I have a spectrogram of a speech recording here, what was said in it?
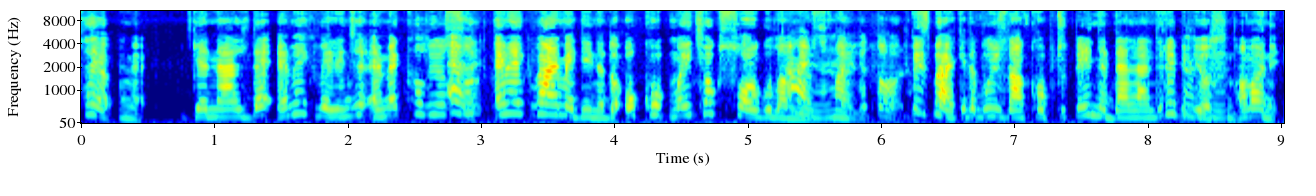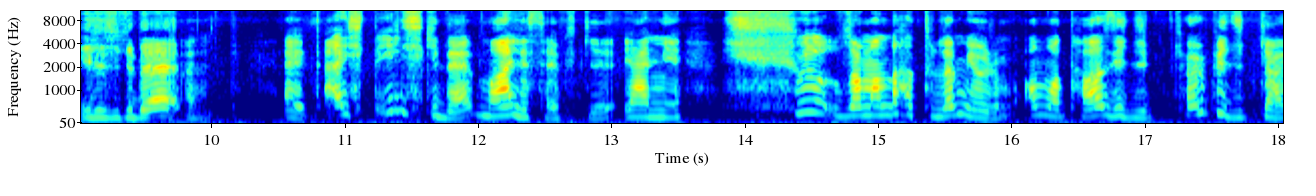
şey hani genelde emek verince emek kalıyorsun. Evet. Emek vermediğinde de o kopmayı çok sorgulamıyorsun. Aynen Hani öyle doğru. Biz belki de bu yüzden koptuk diye nedenlendirebiliyorsun. Ama hani ilişkide Evet ya işte ilişkide maalesef ki yani şu zamanda hatırlamıyorum ama tazecik, körpecikken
